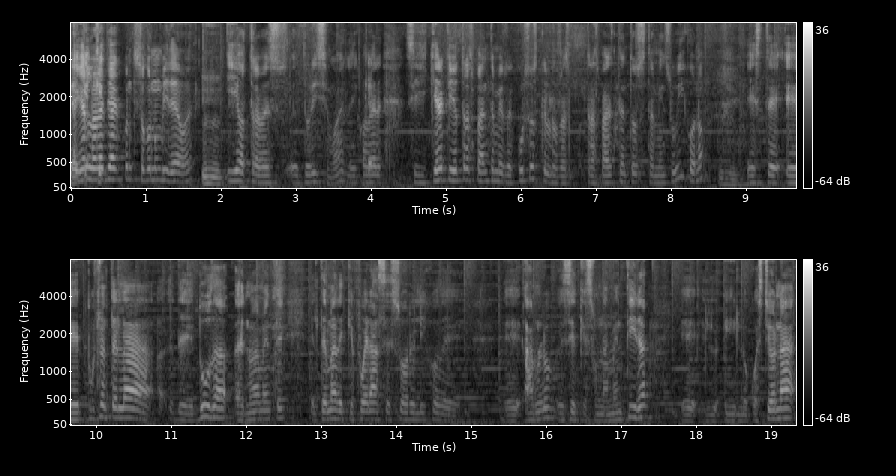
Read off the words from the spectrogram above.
ayer Loret ya contestó con un video ¿eh? y otra vez eh, durísimo, ¿eh? Le dijo, a ver, si quiere que yo transparente mis recursos, que los transparente entonces también su hijo, ¿no? este, eh, puso en tela de duda eh, nuevamente el tema de que fuera asesor el hijo de eh, AMLO, es decir, que es una mentira. Y lo cuestiona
